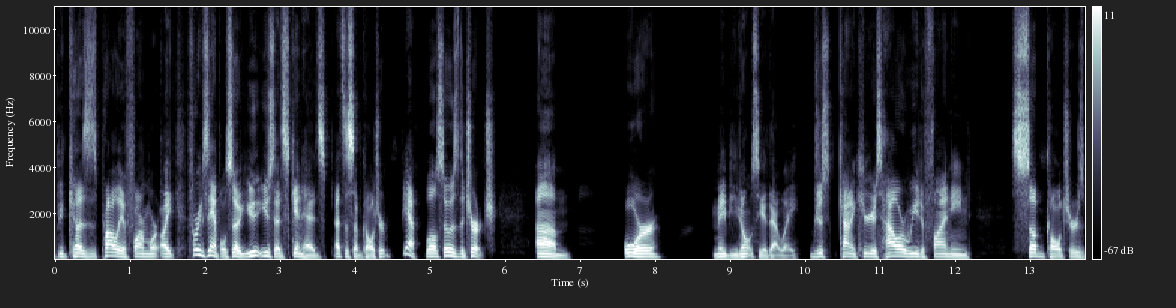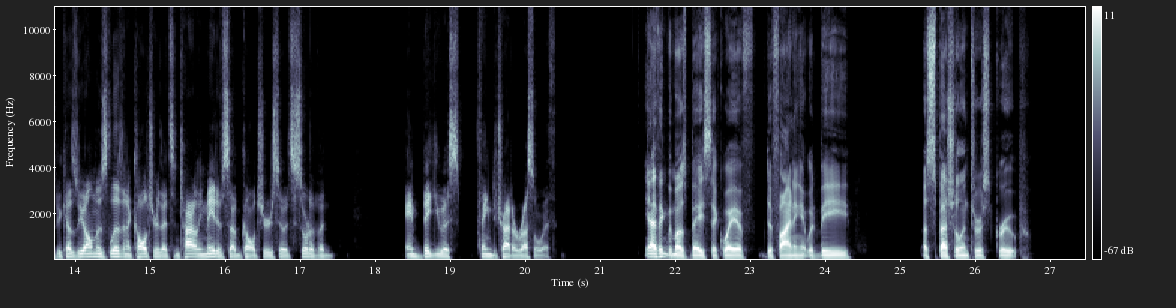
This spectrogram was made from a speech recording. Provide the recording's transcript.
because it's probably a far more like, for example, so you you said skinheads, that's a subculture. Yeah, well, so is the church. Um, or maybe you don't see it that way. I'm just kind of curious, how are we defining subcultures? Because we almost live in a culture that's entirely made of subcultures, so it's sort of an ambiguous thing to try to wrestle with. Yeah, I think the most basic way of defining it would be a special interest group.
